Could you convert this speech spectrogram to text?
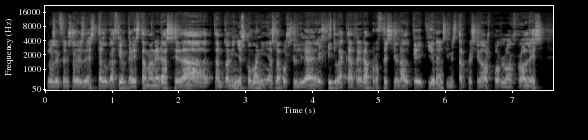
los defensores de esta educación que de esta manera se da tanto a niños como a niñas la posibilidad de elegir la carrera profesional que quieran sin estar presionados por los roles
